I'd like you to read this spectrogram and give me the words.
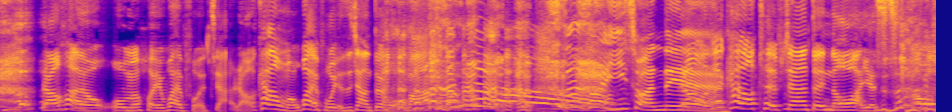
然后后来我们回外婆家，然后看到我们外婆也是这样对我妈，真的是遗传的耶。然后我再看到 Tiff 现在对 Noah 也是这样。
